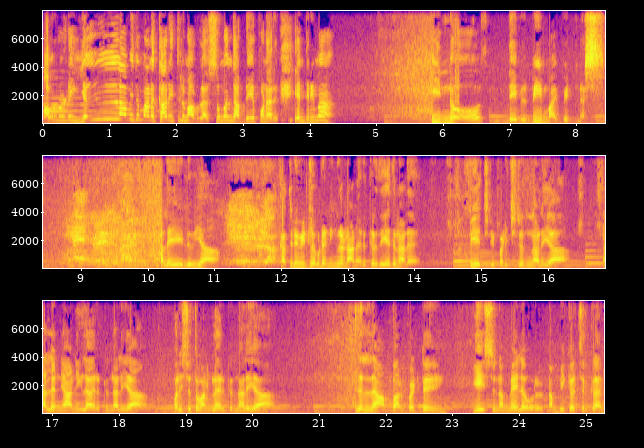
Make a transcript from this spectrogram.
அவர்களுடைய எல்லா விதமான காரியத்திலும் அவர்களை சுமந்து அப்படியே போனாரு. ஏன் தெரியுமா? He knows they will be my witness. Hallelujah கத்திரி வீட்டில் கூட நீங்களும் நானும் இருக்கிறது எதனால? பிஹெச்டி படிச்சிட்டதுனாலயா? நல்ல ஞானிகளா இருக்கிறதுனாலயா? பரிசுத்தவான்களாக இருக்கிறதுனாலயா? இதெல்லாம் அப்பாற்பட்டு இயேசு நம்ம மேல ஒரு நம்பிக்கை வச்சிருக்கார்.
